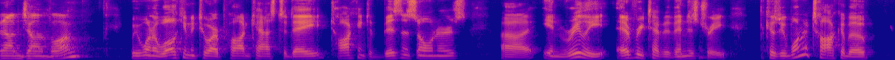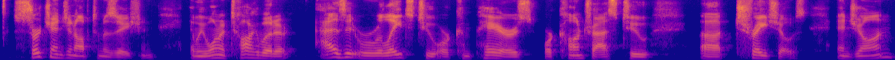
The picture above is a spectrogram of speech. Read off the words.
And I'm John Vuong. We want to welcome you to our podcast today, talking to business owners uh, in really every type of industry, because we want to talk about search engine optimization and we want to talk about it as it relates to or compares or contrasts to uh, trade shows. And John,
